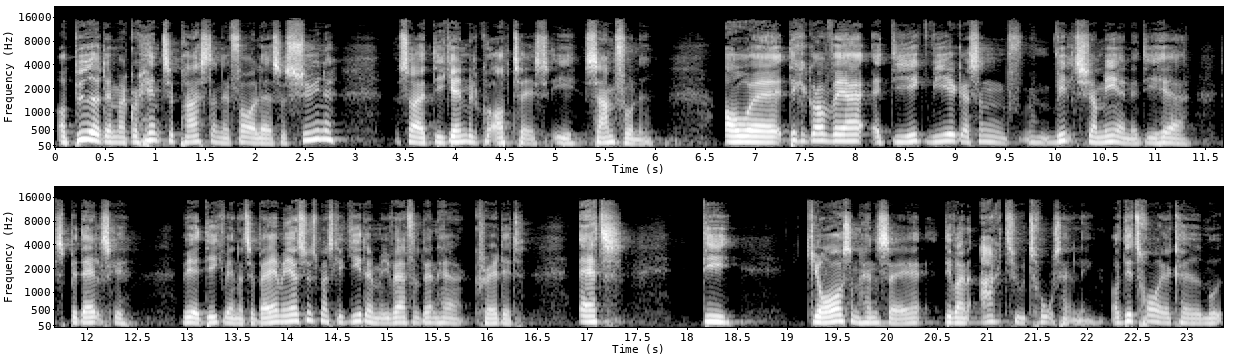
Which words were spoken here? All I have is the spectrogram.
og byder dem at gå hen til præsterne for at lade sig syne, så at de igen vil kunne optages i samfundet. Og øh, det kan godt være, at de ikke virker sådan vildt charmerende, de her spedalske, ved at de ikke vender tilbage. Men jeg synes, man skal give dem i hvert fald den her credit, at de gjorde, som han sagde, det var en aktiv troshandling. Og det tror jeg krævede mod.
